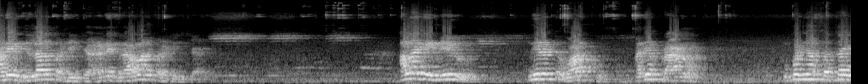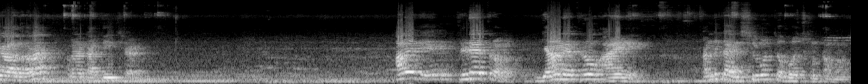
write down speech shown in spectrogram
అనేక జిల్లాలు పర్యటించాడు అనేక గ్రామాలు పర్యటించాడు. అలాగే నీరు నీరంటే వాక్కు అదే ప్రాణం. ఉపన్యాస సత్యంగాల ద్వారా మనకు అందించాడు. అలాగే త్రినేత్రం జ్ఞానేత్రం ఆయనే. అందుకే ఆయన శివునితో పోల్చుకుంటాం మనం.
